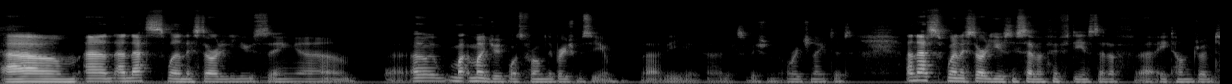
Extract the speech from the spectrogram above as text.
um, and and that's when they started using. Um, uh, uh, mind you, it was from the British Museum. Uh, the uh, the exhibition originated, and that's when they started using 750 instead of uh, 800.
